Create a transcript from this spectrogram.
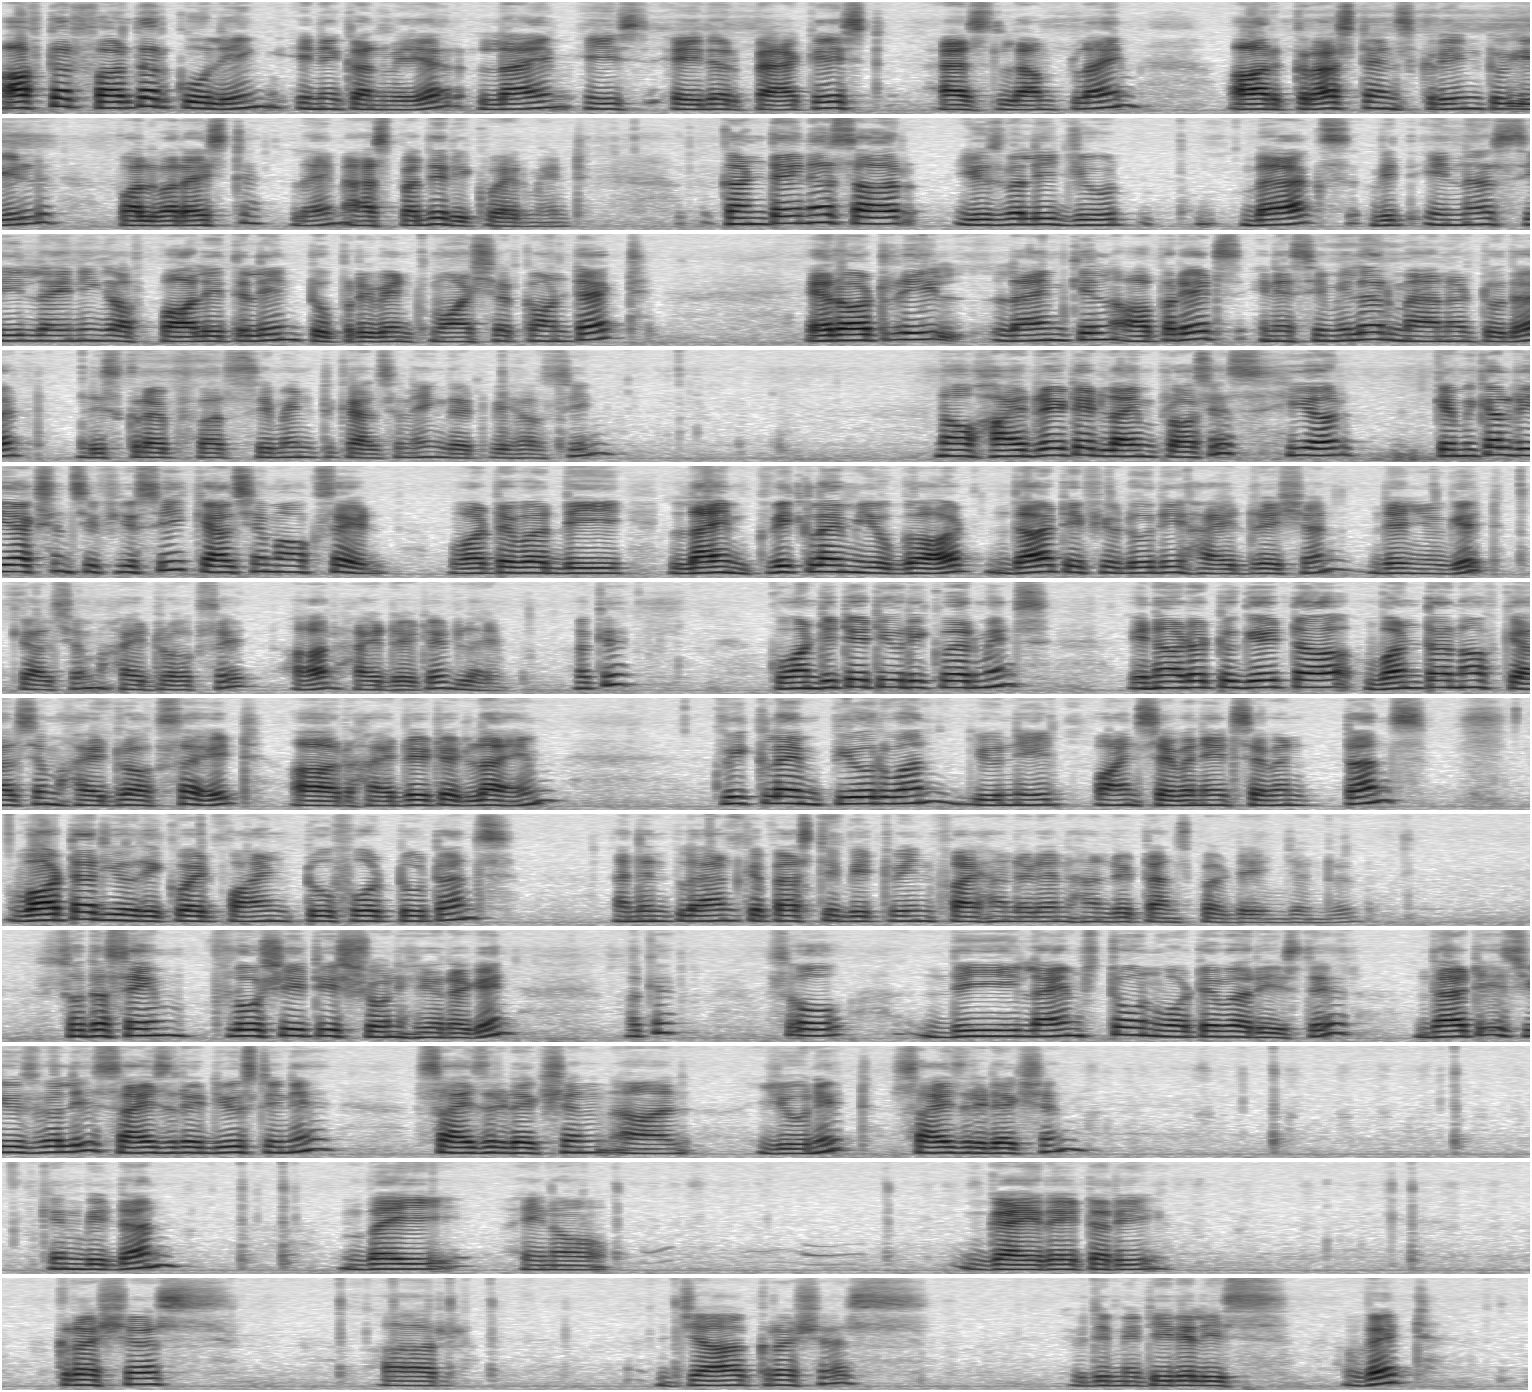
After further cooling in a conveyor, lime is either packaged as lump lime or crushed and screened to yield pulverized lime as per the requirement. Containers are usually jute bags with inner seal lining of polyethylene to prevent moisture contact. A rotary lime kiln operates in a similar manner to that described for cement calcining that we have seen. Now, hydrated lime process here chemical reactions if you see calcium oxide whatever the lime quick lime you got that if you do the hydration then you get calcium hydroxide or hydrated lime. Okay. Quantitative requirements in order to get a 1 ton of calcium hydroxide or hydrated lime quick lime pure one you need 0.787 tons water you require 0.242 tons and then plant capacity between 500 and 100 tons per day in general. So, the same flow sheet is shown here again. Okay. So, the limestone whatever is there that is usually size reduced in a size reduction uh, unit. Size reduction can be done by you know gyratory crushers or jaw crushers if the material is wet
